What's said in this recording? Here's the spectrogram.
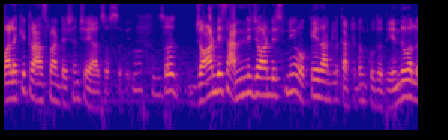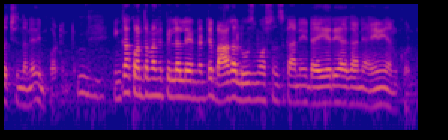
వాళ్ళకి ట్రాన్స్ప్లాంటేషన్ చేయాల్సి వస్తుంది. సో జాండీస్ అన్ని జాండీస్ని ఒకే దాంట్లో కట్టడం కుదరదు. ఎందువల్ల వచ్చింది అనేది ఇంపార్టెంట్ ఇంకా కొంతమంది పిల్లలు ఏంటంటే బాగా లూజ్ మోషన్స్ కానీ డయేరియా కానీ అయినాయి అనుకోండి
